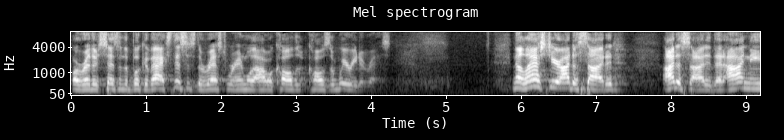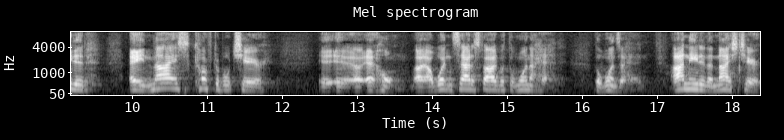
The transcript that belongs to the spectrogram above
or rather, it says in the book of Acts, This is the rest wherein I will call the, cause the weary to rest. Now, last year I decided, I decided that I needed a nice, comfortable chair eh, eh, at home. I wasn't satisfied with the one I had, the ones I had. I needed a nice chair.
